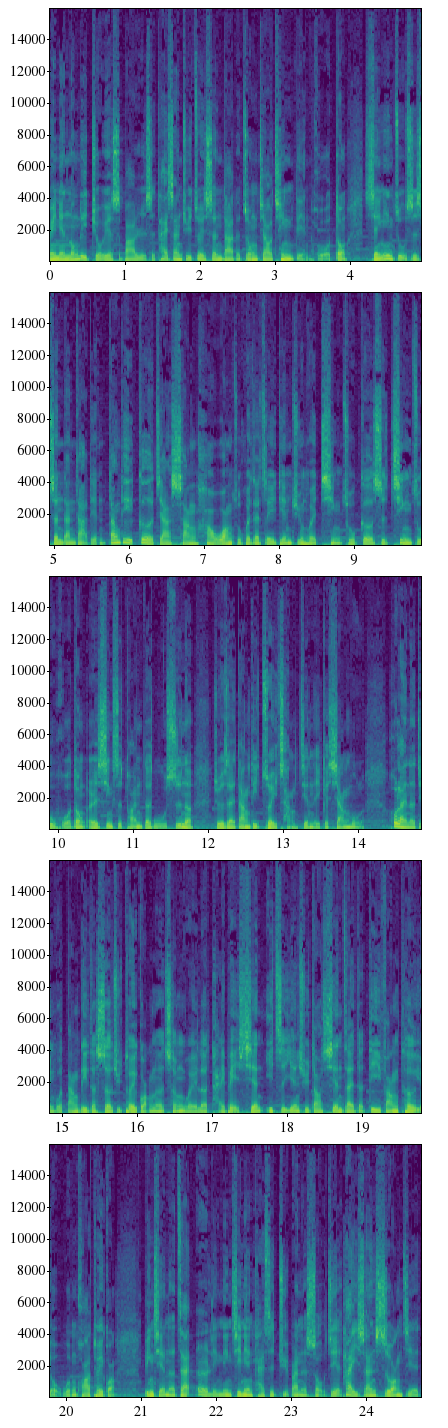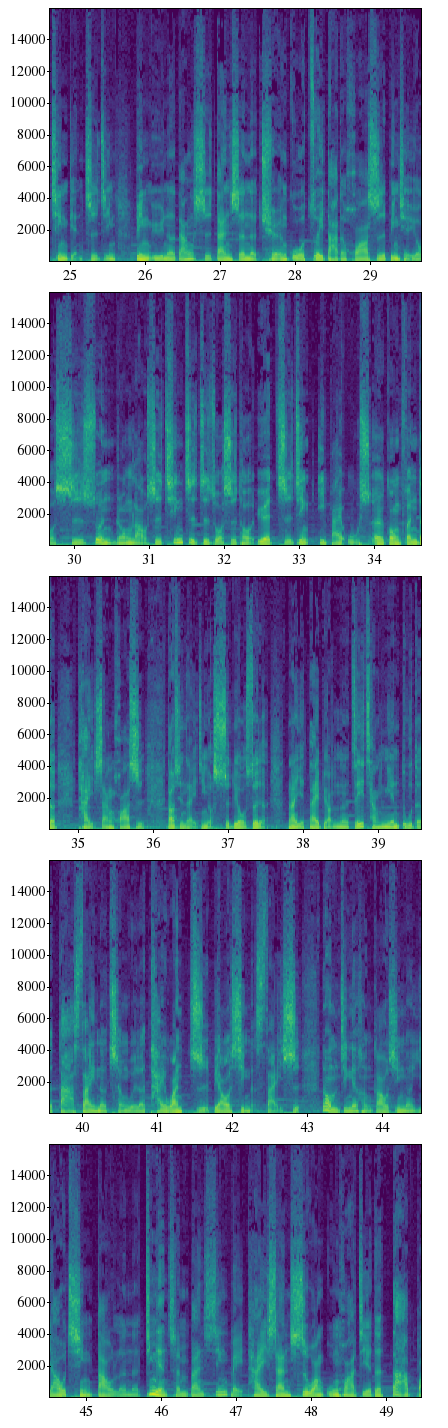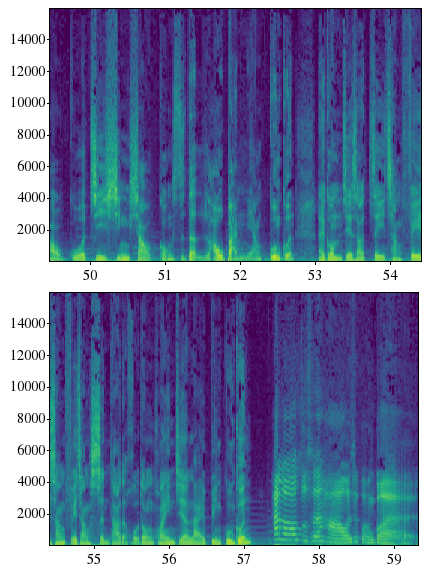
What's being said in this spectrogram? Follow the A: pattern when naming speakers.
A: 每年农历九月十八日是泰山区最盛大的宗教庆典活动——显应祖师圣诞大典。当地各家商号望族会在这一天均会请出各式庆祝活动，而醒狮团的舞狮呢，就是在当地最常见的一个项目了。后来呢，经过当地的社区推广呢，成为了台北县一直延续到现在的地方特有文化推广，并且呢，在二零零七年开始举办了首届泰山狮王节庆典至今，并于呢当时诞生了全国最大的花狮，并且由施顺荣老师亲自制作狮头，约直径一百五十二公分的泰山花狮，到现在已经有十六岁了。那也代表呢这一场年度的大赛呢，成为了台湾指标性的赛事。那我们今天很高兴呢，邀请到了呢今年承办新北泰山狮王文化节的大宝国际行销公司的老板娘滚滚，来给我们介绍这一场非常非常盛大的活动。欢迎今天来宾滚滚。
B: Hello，主持人好，我是滚滚。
